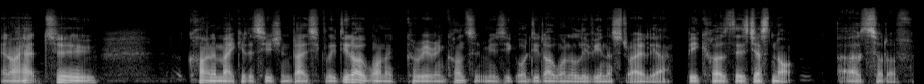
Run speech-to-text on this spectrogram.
and I had to kind of make a decision basically did I want a career in concert music or did I want to live in Australia because there's just not a sort of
